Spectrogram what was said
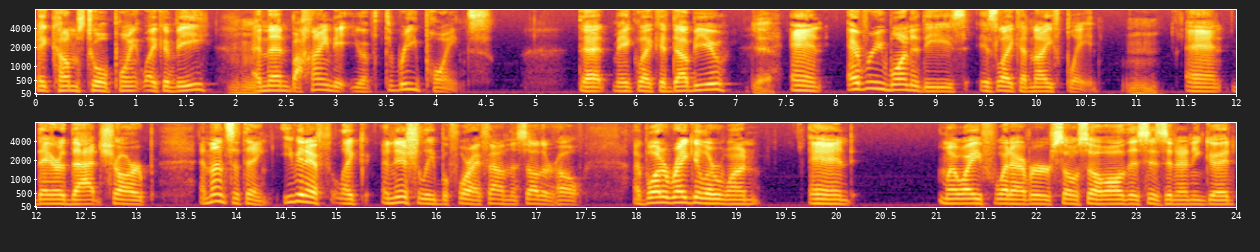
it comes to a point like a V, and then behind it you have three points that make like a W, Yeah. and every one of these is like a knife blade, Mhm. and they are that sharp. And that's the thing. Even if like initially before I found this other hoe, I bought a regular one, and my wife, whatever, so so, all this isn't any good.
